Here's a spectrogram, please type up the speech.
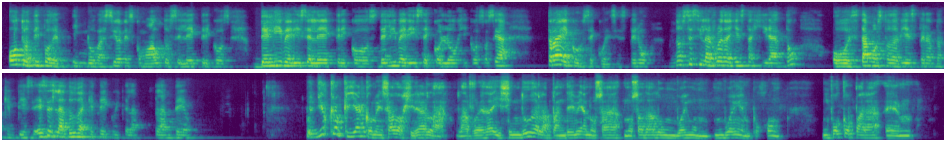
otro tipo de innovaciones como autos eléctricos, deliveries eléctricos, deliveries ecológicos, o sea, trae consecuencias, pero no sé si la rueda ya está girando o estamos todavía esperando a que empiece. Esa es la duda que tengo y te la planteo. Pues yo creo que ya ha comenzado a girar la, rueda y sin duda la pandemia nos ha, nos ha dado un buen, un, buen empujón, un poco para, em,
